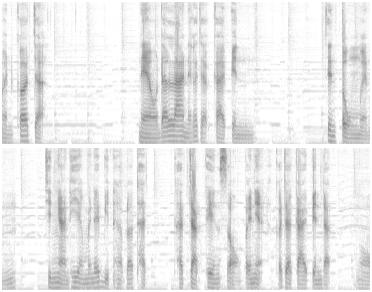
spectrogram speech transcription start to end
มันก็จะ แนวด้านล่างเนี่ยก็จะกลายเป็นเส้นตรงเหมือนชิ้นงานที่ยังไม่ได้บิดนะครับ แล้วถัดถัดจากเพน2ไปเนี่ยก็จะกลายเป็นดัดงอ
